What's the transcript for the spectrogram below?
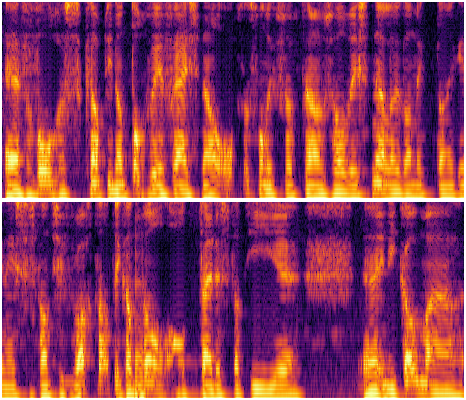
Eh, vervolgens knapt hij dan toch weer vrij snel op. Dat vond ik trouwens wel weer sneller dan ik, dan ik in eerste instantie verwacht had. Ik had Ja. wel al tijdens dat hij eh, eh, in die coma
